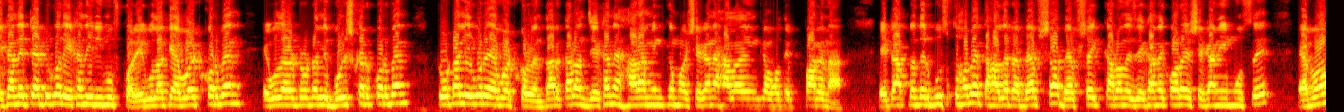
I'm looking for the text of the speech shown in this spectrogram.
এখানে ট্যাটু করে এখানে রিমুভ করে। এগুলাকে অ্যাভয়েড করবেন এগুলা টোটালি পরিষ্কার করবেন টোটালি এগুলো অ্যাভয়েড করবেন। তার কারণ যেখানে হারাম ইনকাম হয়, সেখানে হালাল ইনকাম হতে পারে না। এটা আপনাদের বুঝতে হবে, তাহলে এটা ব্যবসা। ব্যবসায়িক কারণে যেখানে করে, সেখানেই মুছে। এবং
